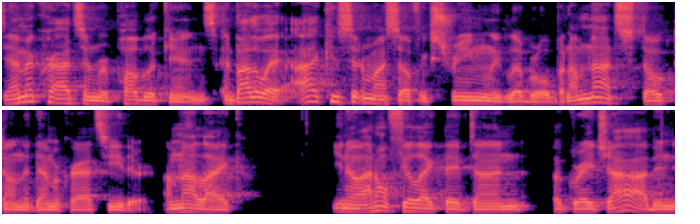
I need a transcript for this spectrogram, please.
Democrats and Republicans, and by the way, I consider myself extremely liberal, but I'm not stoked on the Democrats either. I'm not like, you know, I don't feel like they've done a great job. And,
